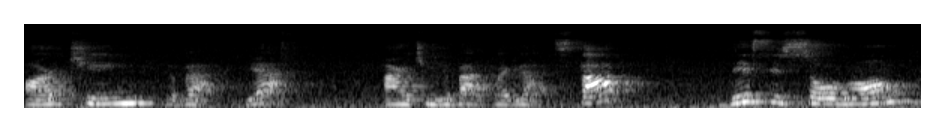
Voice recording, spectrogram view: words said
arching the back. Yeah, arching the back like that. Stop this is so wrong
